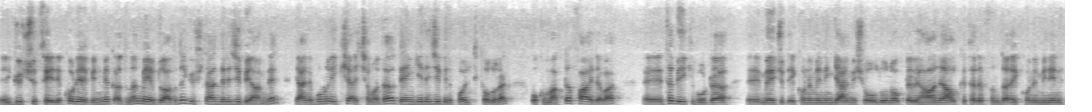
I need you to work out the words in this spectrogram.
e, güçlü seyri koruyabilmek adına mevduatı da güçlendirici bir hamle. Yani bunu iki aşamada dengeleyici bir politika olarak okumakta fayda var. E, tabii ki burada e, mevcut ekonominin gelmiş olduğu nokta ve hane halkı tarafında ekonominin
